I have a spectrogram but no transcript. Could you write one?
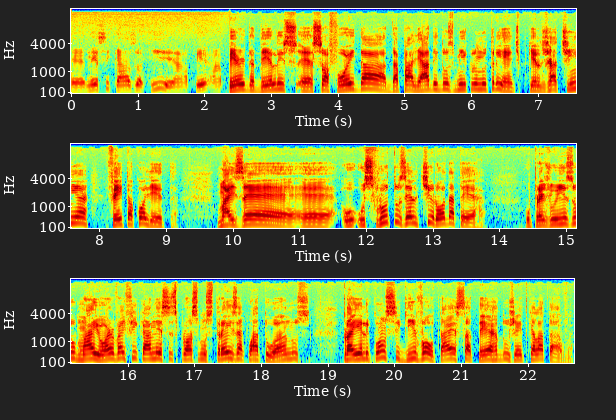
É, nesse caso aqui, a, per a perda deles é, só foi da, da palhada e dos micronutrientes, porque ele já tinha feito a colheita. Mas é, é o, os frutos ele tirou da terra. O prejuízo maior vai ficar nesses próximos três a quatro anos para ele conseguir voltar essa terra do jeito que ela estava.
